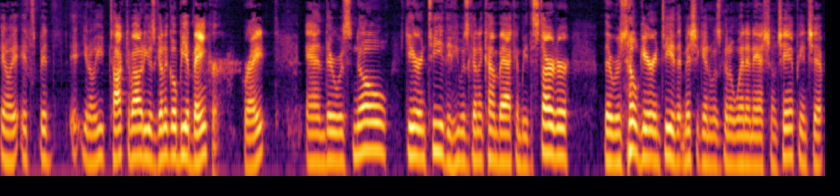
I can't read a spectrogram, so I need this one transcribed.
You know, it, has been, you know, he talked about he was going to go be a banker, right? And there was no guarantee that he was going to come back and be the starter there was no guarantee that Michigan was going to win a national championship.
